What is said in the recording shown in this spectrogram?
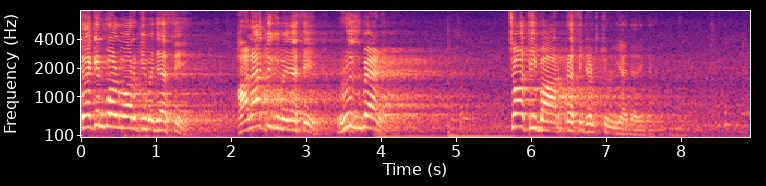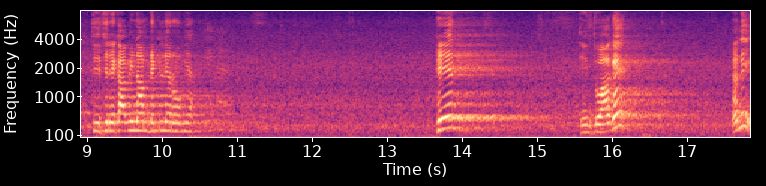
सेकेंड वर्ल्ड वॉर की वजह से, हालातों की वजह से रूजबेल्ट चौथी बार प्रेसिडेंट चुन लिया जाएगा। तीसरे का भी नाम डिक्लेयर हो गया। फिर तीन तो आ गए, है नहीं?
